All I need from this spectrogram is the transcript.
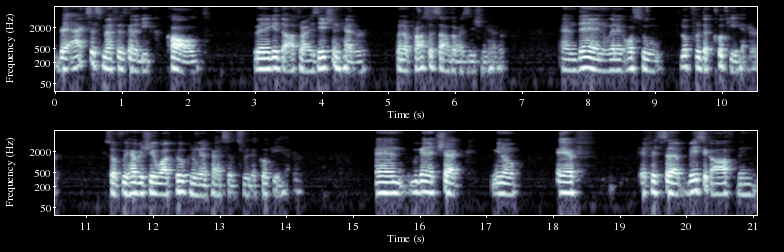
the access method is going to be called. We're going to get the authorization header. Going to process the authorization header. And then we're going to also look for the cookie header. So if we have a JWT token, we're going to pass it through the cookie header. And we're going to check, you know, if if it's a basic auth, then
